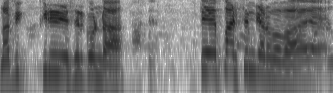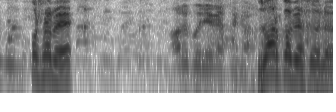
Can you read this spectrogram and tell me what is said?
না বিক্রি নিয়েছেন কোনটা? তে পারছেন কেন বাবা? পোষাবে? জ্বর কবে আছে হলো?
